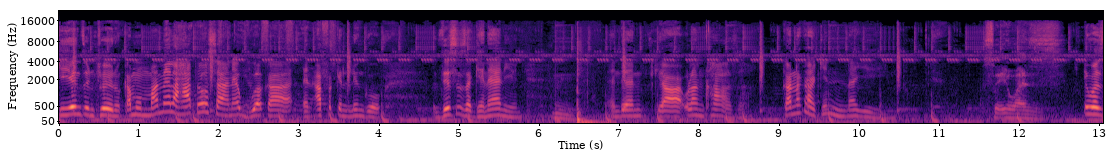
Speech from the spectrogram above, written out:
ke entse ntho eno ka mo mamela gape o sana bua ka an african lingo this is a ghananian Mm. and then ke a o lankgaza kana ka ke nna eno So it was. it was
